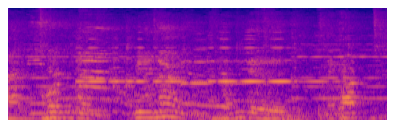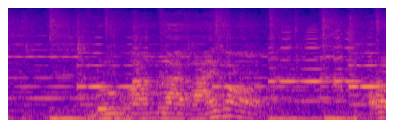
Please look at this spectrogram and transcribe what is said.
วคนหนึ่งมีนั่งทั้งยืนนะครับ ดูความหลากหลายก็เรา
